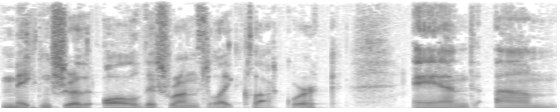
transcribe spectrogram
making sure that all of this runs like clockwork. And um,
